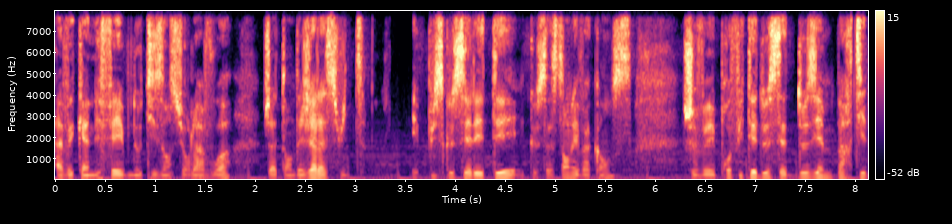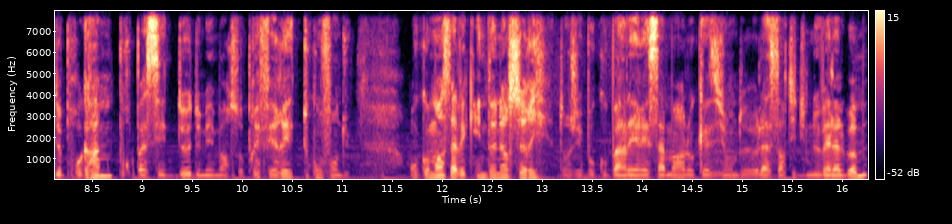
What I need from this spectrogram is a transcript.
avec un effet hypnotisant sur la voix. J'attends déjà la suite. Et puisque c'est l'été, que ça sent les vacances, je vais profiter de cette deuxième partie de programme pour passer deux de mes morceaux préférés, tout confondus. On commence avec In the Nursery, dont j'ai beaucoup parlé récemment à l'occasion de la sortie du nouvel album,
